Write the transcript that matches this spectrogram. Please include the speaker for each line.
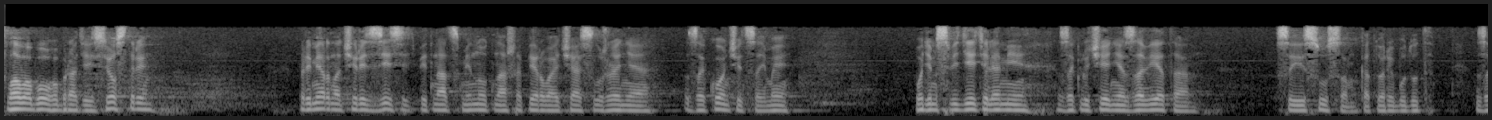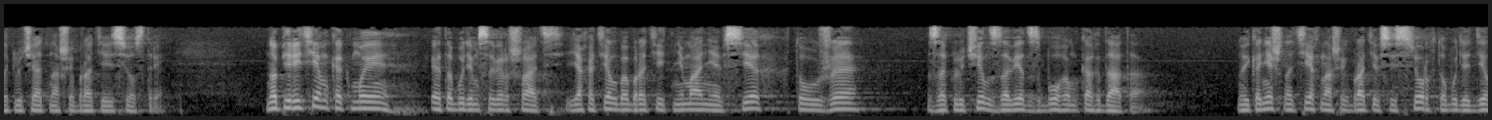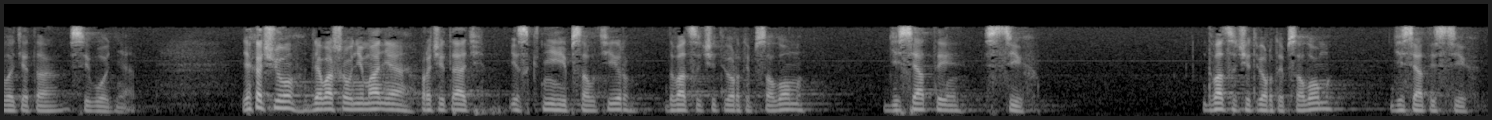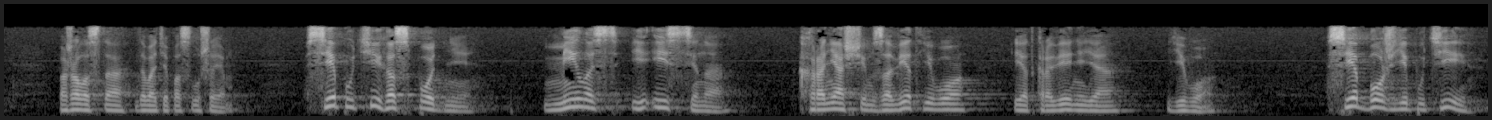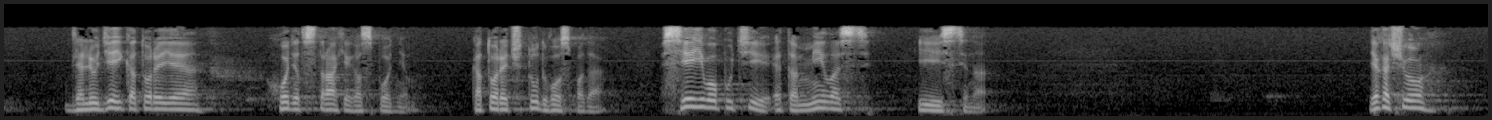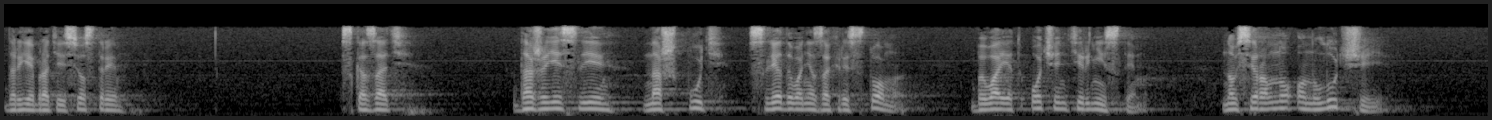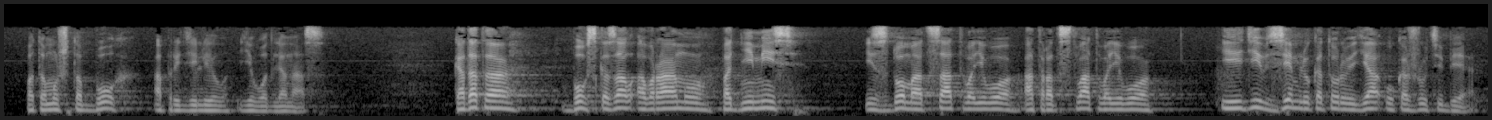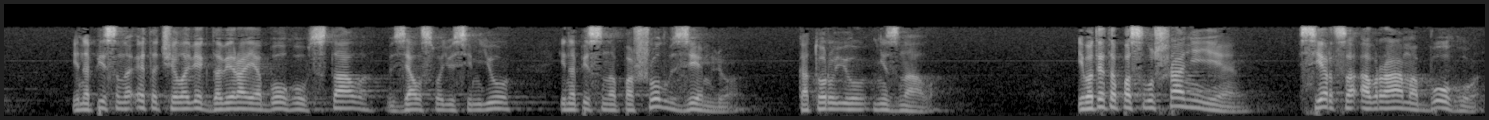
Speaker 1: Слава Богу, братья и сестры! Примерно через 10-15 минут наша первая часть служения закончится, и мы будем свидетелями заключения завета с Иисусом, который будут заключать наши братья и сестры. Но перед тем, как мы это будем совершать, я хотел бы обратить внимание всех, кто уже заключил завет с Богом когда-то – ну и, конечно, тех наших братьев и сестер, кто будет делать это сегодня. Я хочу для вашего внимания прочитать из книги Псалтир, 24 Псалом, 10 стих. 24 Псалом, 10 стих. Пожалуйста, давайте послушаем. «Все пути Господни, милость и истина к хранящим завет Его и откровения Его». Все Божьи пути для людей, которые ходят в страхе Господнем, которые чтут Господа, все Его пути – это милость и истина. Я хочу, дорогие братья и сестры, сказать, даже если наш путь следования за Христом бывает очень тернистым – но все равно он лучший, потому что Бог определил его для нас. Когда-то Бог сказал Аврааму, поднимись из дома отца твоего, от родства твоего, и иди в землю, которую я укажу тебе. И написано, этот человек, доверяя Богу, встал, взял свою семью, и написано, пошел в землю, которую не знал – и вот это послушание сердца Авраама Богу,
